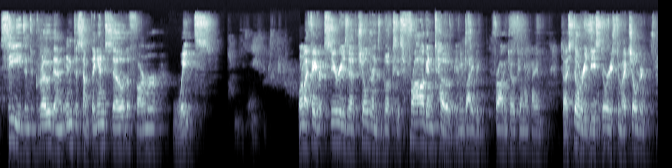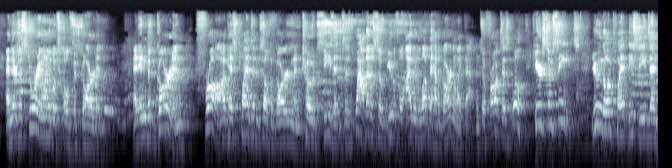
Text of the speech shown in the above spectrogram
seeds and to grow them into something. And so the farmer waits. One of my favorite series of children's books is Frog and Toad. Anybody big Frog and Toad fan like I am? So I still read these stories to my children. And there's a story in one of the books called The Garden. And in the garden, Frog has planted himself a garden, and Toad sees it and says, Wow, that is so beautiful. I would love to have a garden like that. And so Frog says, Well, here's some seeds. You can go and plant these seeds, and,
